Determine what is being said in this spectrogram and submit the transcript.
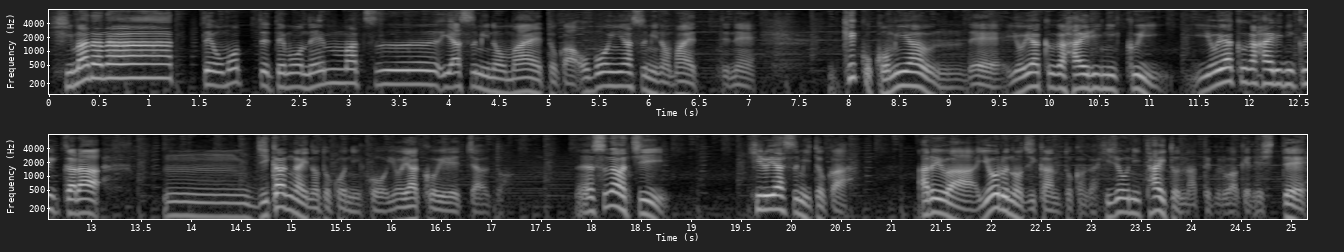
暇だなーって思ってても年末休みの前とかお盆休みの前ってね結構混み合うんで予約が入りにくい予約が入りにくいからうーん時間外のとこにこう予約を入れちゃうとすなわち昼休みとかあるいは夜の時間とかが非常にタイトになってくるわけでして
